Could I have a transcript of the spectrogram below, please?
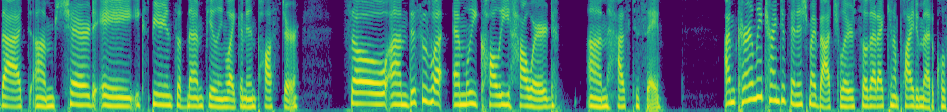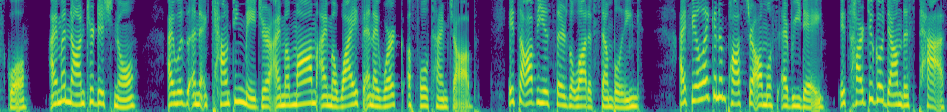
that um, shared a experience of them feeling like an imposter. So um, this is what Emily Colley Howard um, has to say. I'm currently trying to finish my bachelor's so that I can apply to medical school. I'm a non traditional. I was an accounting major. I'm a mom, I'm a wife, and I work a full time job. It's obvious there's a lot of stumbling. I feel like an imposter almost every day. It's hard to go down this path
